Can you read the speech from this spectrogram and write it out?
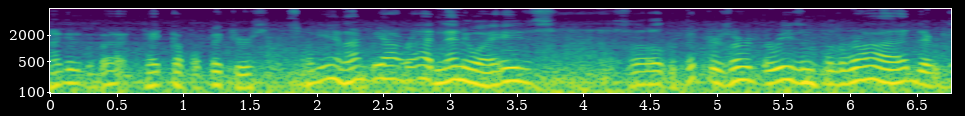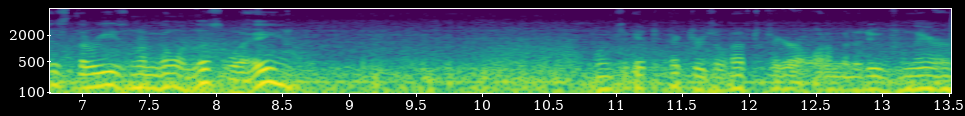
I gotta go back, take a couple pictures. So again, I'd be out riding anyways. So the pictures aren't the reason for the ride, they're just the reason I'm going this way. Once I get the pictures, I'll have to figure out what I'm going to do from there.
